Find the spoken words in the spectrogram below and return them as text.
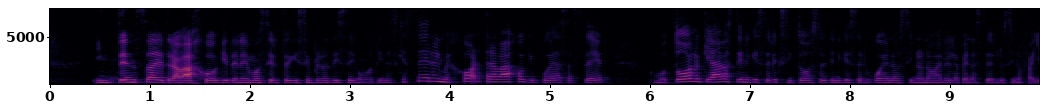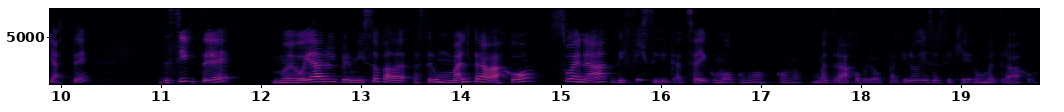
intensa de trabajo que tenemos, ¿cierto? Que siempre nos dice como tienes que hacer el mejor trabajo que puedas hacer, como todo lo que hagas tiene que ser exitoso, tiene que ser bueno, si no, no vale la pena hacerlo si no fallaste. Decirte, me voy a dar el permiso para, hacer un mal trabajo, suena difícil, ¿cachai? Como, ¿cómo? ¿Cómo? Un mal trabajo, pero ¿para qué lo voy a hacer si es que es un mal trabajo?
